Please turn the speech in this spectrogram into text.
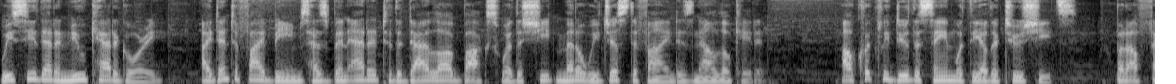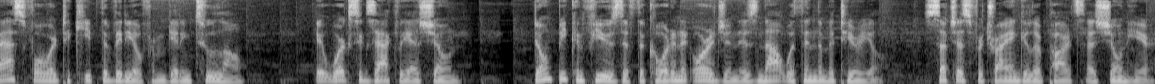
we see that a new category, Identified beams has been added to the dialog box where the sheet metal we just defined is now located. I'll quickly do the same with the other two sheets, but I'll fast forward to keep the video from getting too long. It works exactly as shown. Don't be confused if the coordinate origin is not within the material, such as for triangular parts as shown here.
